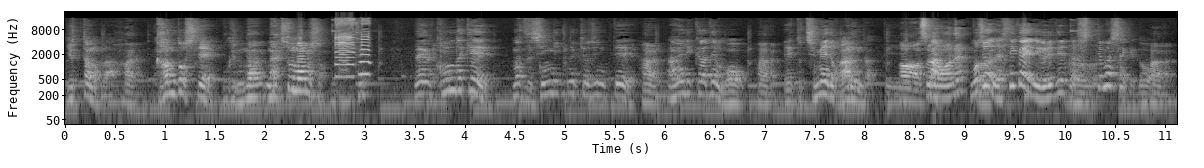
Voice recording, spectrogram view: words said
言ったのが、は感動して僕な泣きそうになりましたでこんだけまず「進撃の巨人」って、はい。アメリカでも、はい。えー、と知名度があるんだっていう。あーそれはね。まもちろんね、世界で売れてるのは知ってましたけど、は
